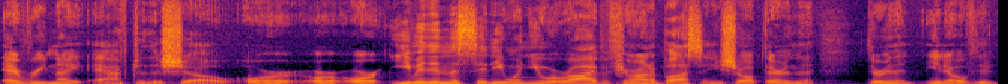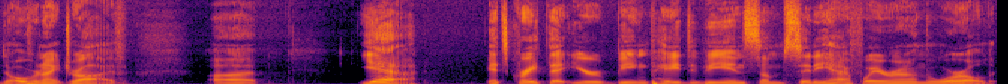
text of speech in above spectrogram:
every night after the show, or or or even in the city when you arrive. If you're on a bus and you show up there in the during the you know the overnight drive, uh, yeah, it's great that you're being paid to be in some city halfway around the world,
